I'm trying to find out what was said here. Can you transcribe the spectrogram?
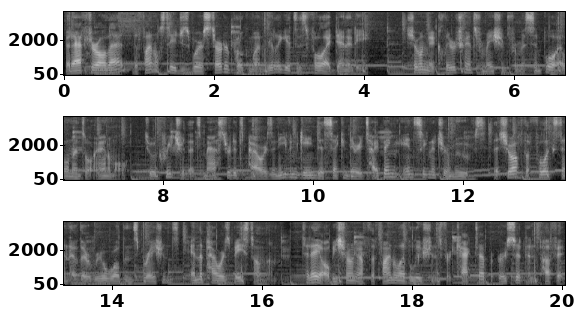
But after all that, the final stage is where a starter Pokemon really gets its full identity showing a clear transformation from a simple elemental animal to a creature that's mastered its powers and even gained a secondary typing and signature moves that show off the full extent of their real world inspirations and the powers based on them. Today I'll be showing off the final evolutions for Cactup, Ursoot, and Puffet,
